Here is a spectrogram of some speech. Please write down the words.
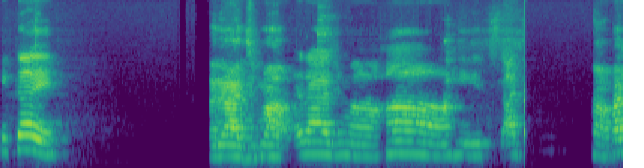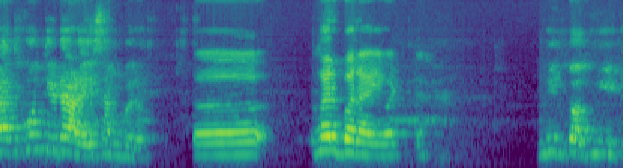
हे काय? आहे? राजमा. राजमा हा हे हा बाळा ती कोणती डाळ आहे सांग बरं. अं, हरभरा आहे वाटत. नीट बघ नीट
